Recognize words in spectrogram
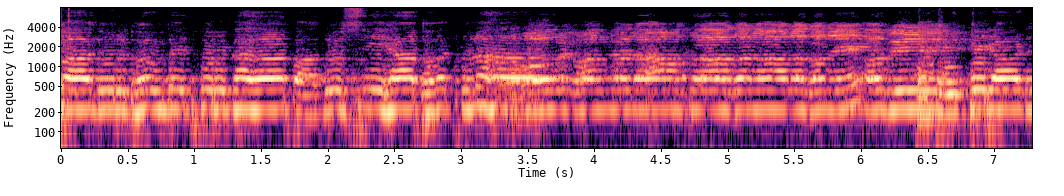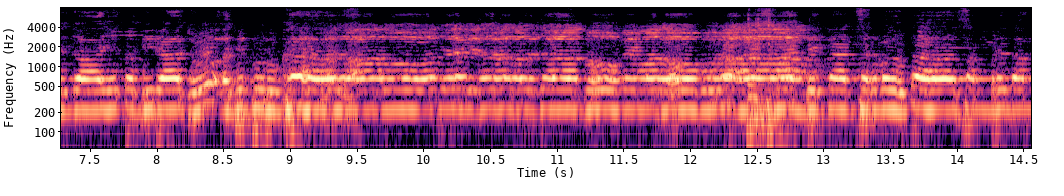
पादुर्भौ दैत्पुरुषः पादुश्रेः भवत् पुनः। विराट जायत विराजो अधिपुरुषः तस्माद्दिनात् सर्वहुतः समृदं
